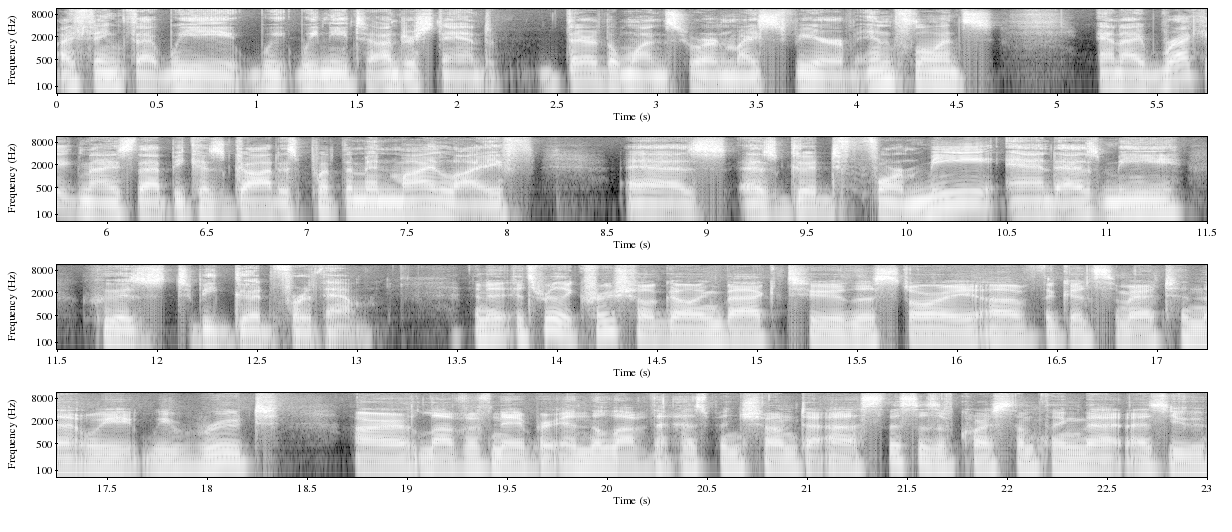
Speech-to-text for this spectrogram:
I think that we we, we need to understand. They're the ones who are in my sphere of influence. and I recognize that because God has put them in my life as as good for me and as me who is to be good for them. And it's really crucial going back to the story of the Good Samaritan that we we root our love of neighbor in the love that has been shown to us. This is, of course, something that as you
